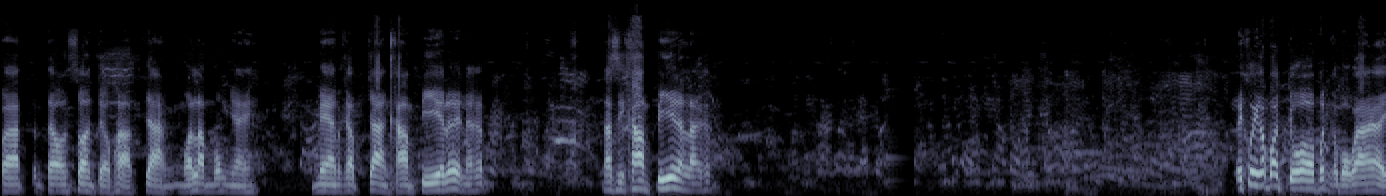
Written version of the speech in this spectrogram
ปาดเป็นตาออนซ่อนเจ้าภาพจ้างหมอลำวงใหญ่แมนครับจ้างข้ามปีเลยนะครับนาสิข้ามปีนั่นแหละครับไปคุยกับบอโจเพิ่นก็บอกว่าไอ้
